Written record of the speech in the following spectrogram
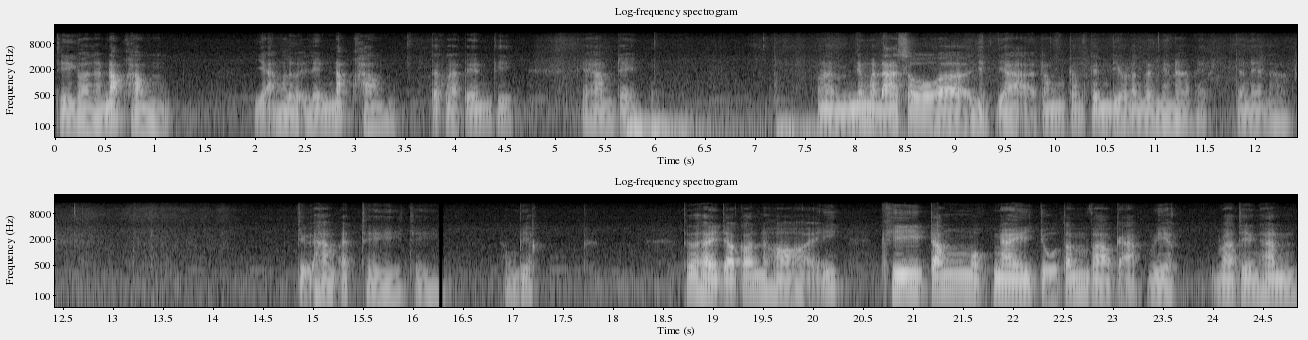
thì gọi là nóc hồng dạng lưỡi lên nóc hồng tức là trên cái cái hàm trên. À, nhưng mà đa số uh, dịch giả ở trong trong kinh đều là người miền Nam hết cho nên là chữ hàm ít thì thì không biết. Thưa thầy cho con hỏi khi trong một ngày chủ tâm vào các việc và thiền hành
